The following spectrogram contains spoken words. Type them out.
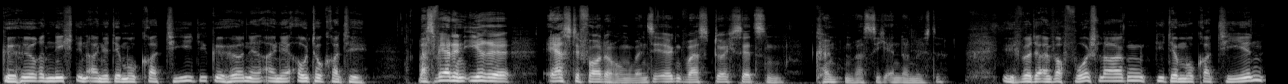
gehören nicht in eine Demokratie, die gehören in eine Autokratie. Was wäre denn Ihre erste Forderung, wenn Sie irgendwas durchsetzen könnten, was sich ändern müsste? Ich würde einfach vorschlagen, die Demokratien,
